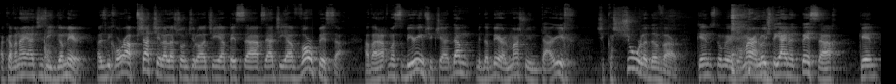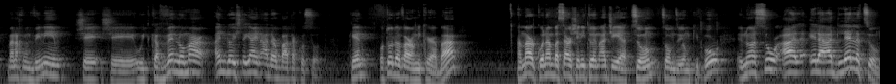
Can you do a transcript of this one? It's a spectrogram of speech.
הכוונה היא עד שזה ייגמר. אז לכאורה הפשט של הלשון שלו עד שיהיה הפסח זה עד שיעבור פסח. אבל אנחנו מסבירים שכשאדם מדבר על משהו עם תאריך שקשור לדבר, כן? זאת אומרת, הוא אמר אני לא אשתה יין עד פסח, כן? ואנחנו מבינים ש, שהוא התכוון לומר אני לא אשתה יין עד ארבעת הכוסות, כן? אותו דבר המקרה הבא. אמר קונם בשר שני תואם עד שיהיה הצום, צום זה יום כיפור, אינו אסור על, אלא עד ליל הצום,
